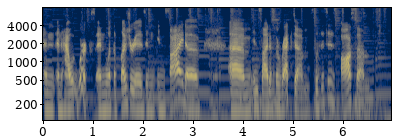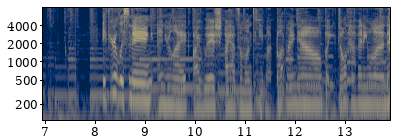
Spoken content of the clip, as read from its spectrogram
and and how it works and what the pleasure is in, inside of um, inside of the rectum. So this is awesome. If you're listening and you're like, I wish I had someone to eat my butt right now, but you don't have anyone,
